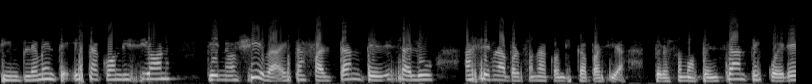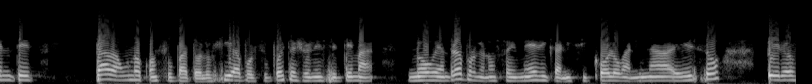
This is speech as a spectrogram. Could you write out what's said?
Simplemente esta condición que nos lleva, esta faltante de salud, a ser una persona con discapacidad. Pero somos pensantes, coherentes, cada uno con su patología, por supuesto, yo en ese tema no voy a entrar porque no soy médica, ni psicóloga, ni nada de eso, pero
